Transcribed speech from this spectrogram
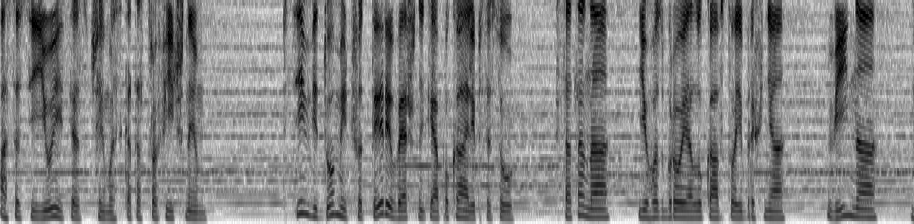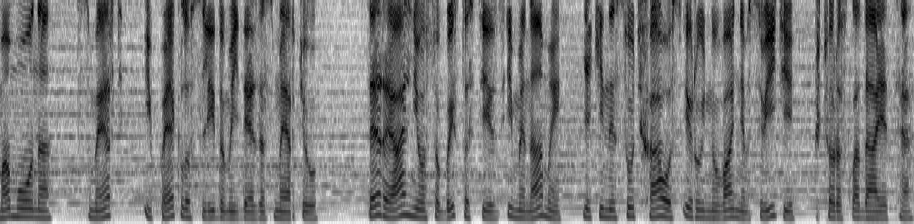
асоціюється з чимось катастрофічним. Всім відомі чотири вершники апокаліпсису сатана, його зброя лукавство і брехня, війна, мамона, смерть і пекло слідом йде за смертю. Це реальні особистості з іменами, які несуть хаос і руйнування в світі, що розкладається.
